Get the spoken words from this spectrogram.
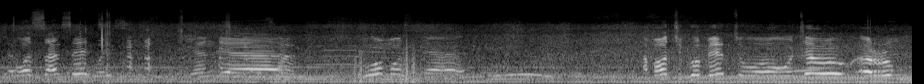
towards sunset and uh, we almost uh, about to go back to our hotel room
